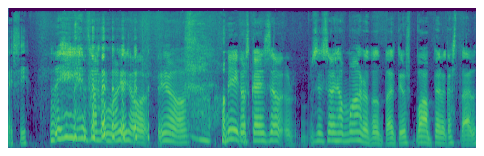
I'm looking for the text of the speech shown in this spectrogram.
esiin. Niin, varmaan joo, joo. Niin, koska ei se, siis se on ihan mahdotonta, että jos vaan pelkästään,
